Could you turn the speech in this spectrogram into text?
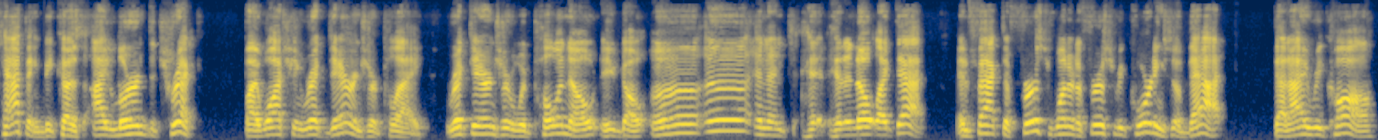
tapping because I learned the trick by watching Rick Derringer play. Rick Derringer would pull a note, he'd go, uh, uh, and then hit, hit a note like that. In fact, the first one of the first recordings of that that I recall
